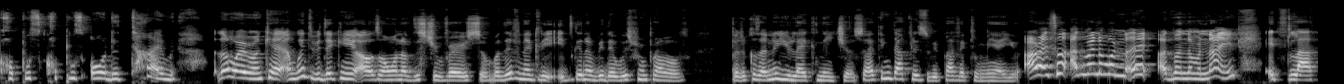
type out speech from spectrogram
couples, couples all the time. Don't worry, Ronke. I'm going to be taking you out on one of the trips very soon, but definitely it's gonna be the whispering palm of but because I know you like nature, so I think that place will be perfect for me and you. All right, so at my number nine, at my number nine, it's La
